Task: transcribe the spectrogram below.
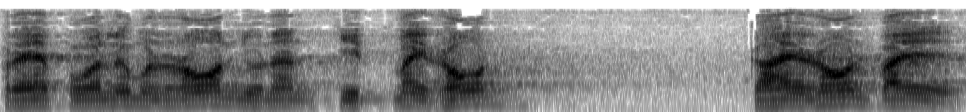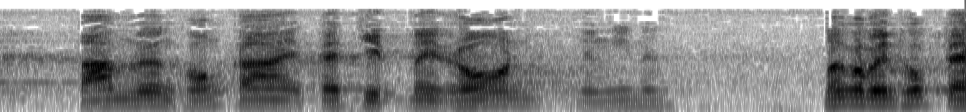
แปรปรวนหรือมันร้อนอยู่นั่น จิตไม่ร้อนกายร้อนไปตามเรื่องของกาย แต่จิตไม่ร้อนอย่างนี้นะมันก็เป็นทุกข์แต่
